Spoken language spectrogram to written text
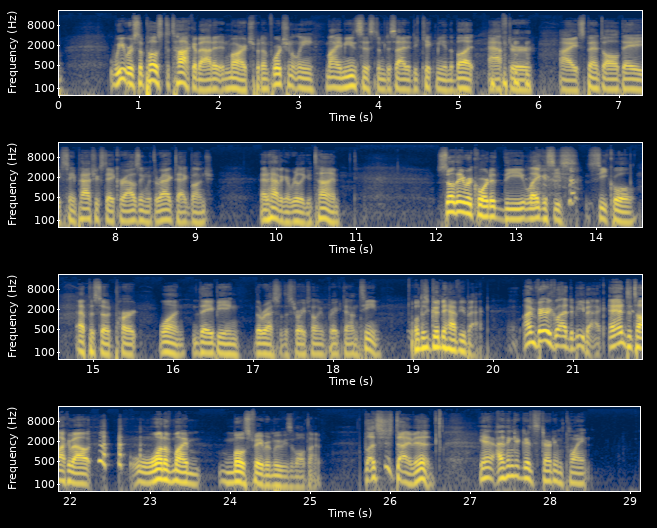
We were supposed to talk about it in March, but unfortunately, my immune system decided to kick me in the butt after I spent all day St. Patrick's Day carousing with the Ragtag Bunch and having a really good time. So they recorded the Legacy s- sequel episode part one, they being the rest of the Storytelling Breakdown team. Well, it is good to have you back. I'm very glad to be back and to talk about one of my m- most favorite movies of all time. Let's just dive in. Yeah, I think a good starting point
